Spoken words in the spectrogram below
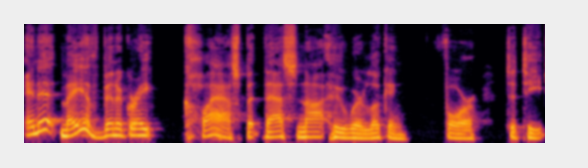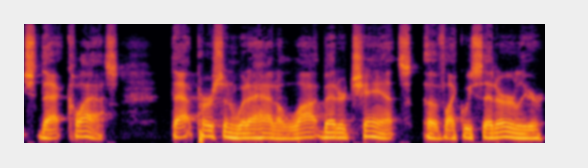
And it may have been a great class, but that's not who we're looking for to teach that class. That person would have had a lot better chance of, like we said earlier,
